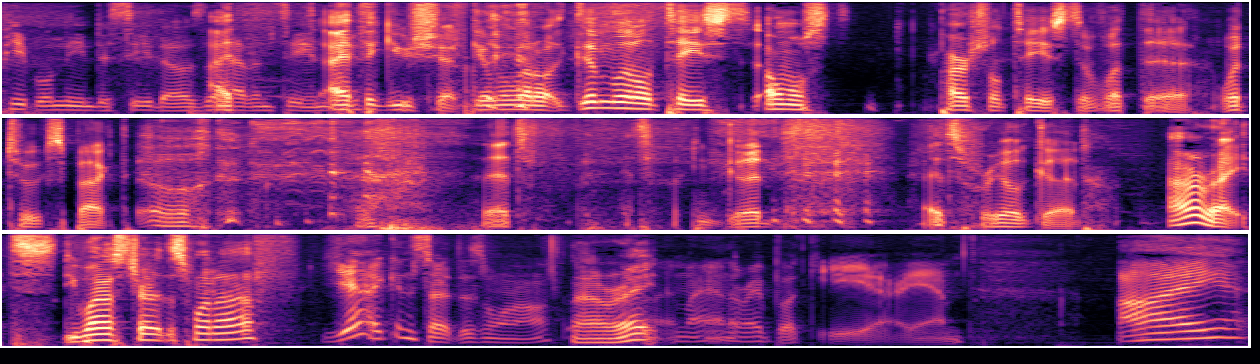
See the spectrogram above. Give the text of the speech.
people need to see those that I, haven't seen. I think you should give them a little, give them a little taste, almost partial taste of what the what to expect. Oh, that's that's fucking good. That's real good. All right, do you want to start this one off? yeah, I can start this one off. All right. Uh, am I on the right book? Yeah, I am. I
